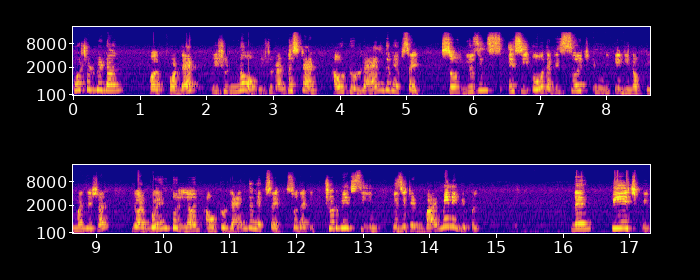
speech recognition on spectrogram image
what should be done? For, for that, we should know, we should understand how to rank the website. So using SEO, that is search engine optimization, you are going to learn how to rank the website so that it should be seen, visited by many people. Then PHP,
